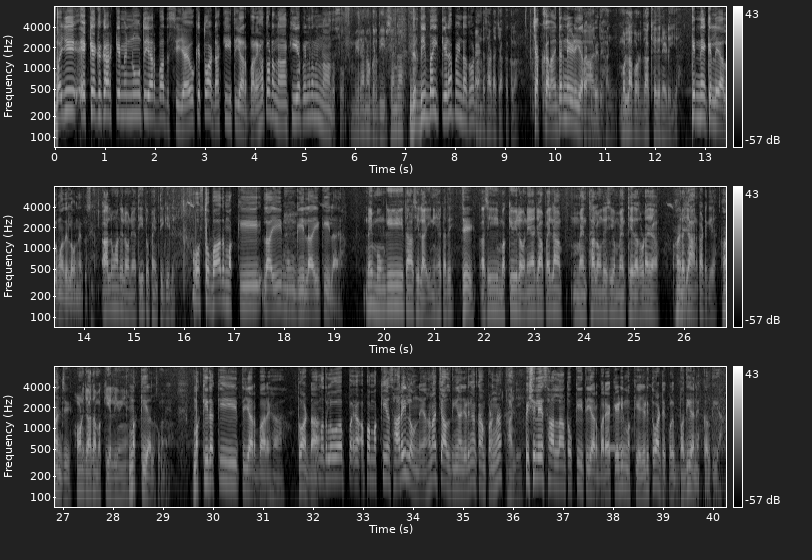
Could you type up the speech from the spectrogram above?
ਬਾਈ ਜੀ ਇੱਕ ਇੱਕ ਕਰਕੇ ਮੈਨੂੰ ਤਜਰਬਾ ਦੱਸੀ ਜਾਇਓ ਕਿ ਤੁਹਾਡਾ ਕੀ ਤਜਰਬਾ ਰਿਹਾ? ਤੁਹਾਡਾ ਨਾਂ ਕੀ ਆ? ਪਹਿਲਾਂ ਤਾਂ ਮੈਨੂੰ ਨਾਂ ਦੱਸੋ। ਮੇਰਾ ਨਾਮ ਗੁਰਦੀਪ ਸਿੰਘ ਆ। ਗੁਰਦੀਪ ਬਾਈ ਕਿਹੜਾ ਪਿੰਡ ਆ ਤੁਹਾਡਾ? ਪਿੰਡ ਸਾਡਾ ਚੱਕ ਕਲਾਂ। ਚੱਕ ਕਲਾਂ ਇਧਰ ਨੇੜੇ ਹੀ ਆ ਰਕਬੇ ਹਾਂਜੀ ਦੇ। ਹਾਂਜੀ ਮੁੱਲਾਪੁਰ ਦਾਖੇ ਦੇ ਨੇੜੇ ਹੀ ਆ। ਕਿੰਨੇ ਕਿੱਲੇ ਆਲੂਆਂ ਦੇ ਲਾਉਨੇ ਤੁਸੀਂ? ਆਲੂਆਂ ਦੇ ਲਾਉਨੇ ਆ 30 ਤੋਂ 35 ਕਿਲੇ। ਉਸ ਤੋਂ ਬਾਅਦ ਮੱਕੀ ਲਾਈ ਮੂੰਗੀ ਲਾਈ ਕੀ ਲਾਇਆ? ਨਹੀਂ ਮੂੰਗੀ ਤਾਂ ਅਸੀਂ ਲਾਈ ਨਹੀਂ ਹੈ ਕਦੇ। ਜੀ। ਅਸੀਂ ਮੱਕੀ ਵੀ ਲਾਉਨੇ ਆ ਜਾਂ ਪਹਿਲਾਂ ਮੈਂਥਾ ਲਾਉਂਦੇ ਸੀ ਉਹ ਮੈਂਥੇ ਦਾ ਥੋੜਾ ਜਿਹਾ। ਰੁਝਾਨ ਘਟ ਗਿਆ। ਹਾਂਜੀ। ਹੁਣ ਜ਼ਿਆਦਾ ਮੱਕੀ ਅੱਲੀ ਹੋਈ ਆ। ਮੱਕੀ ਵਾਲ ਹੋ ਗਏ ਮੱਕੀ ਦਾ ਕੀ ਤਜਰਬਾ ਰਿਹਾ ਤੁਹਾਡਾ? ਮਤਲਬ ਆਪਾਂ- ਮੱਕੀਆਂ ਸਾਰੇ ਹੀ ਲਾਉਨੇ ਆ ਹਨਾ? ਚੱਲਦੀਆਂ ਜਿਹੜੀਆਂ ਕੰਪਨੀਆਂ ਹਾਂਜੀ। ਪਿਛਲੇ ਸਾਲਾਂ ਤੋਂ ਕੀ ਤਜਰਬਾ ਰਿਹਾ? ਕਿਹੜੀ ਮੱਕੀ ਹੈ ਜਿਹੜੀ ਤੁਹਾਡੇ ਕੋਲੇ ਵਧੀਆ ਨਿਕਲਦੀ ਆ?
